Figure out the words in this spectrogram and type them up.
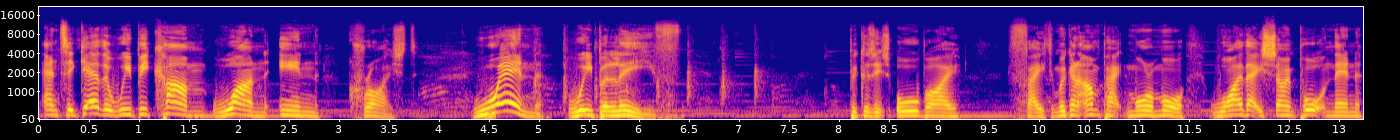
And together we become one in Christ. When we believe, because it's all by faith. And we're going to unpack more and more why that is so important then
